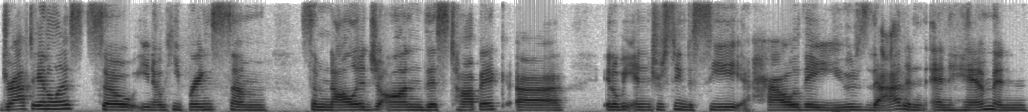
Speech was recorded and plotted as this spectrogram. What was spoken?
draft analyst, so you know he brings some some knowledge on this topic. Uh, it'll be interesting to see how they use that and and him and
